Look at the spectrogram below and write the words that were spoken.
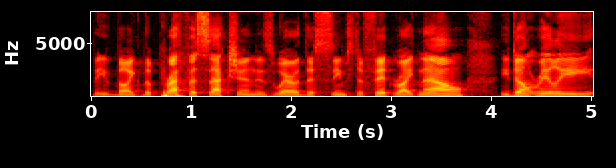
the, like the preface section is where this seems to fit right now. You don't really,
